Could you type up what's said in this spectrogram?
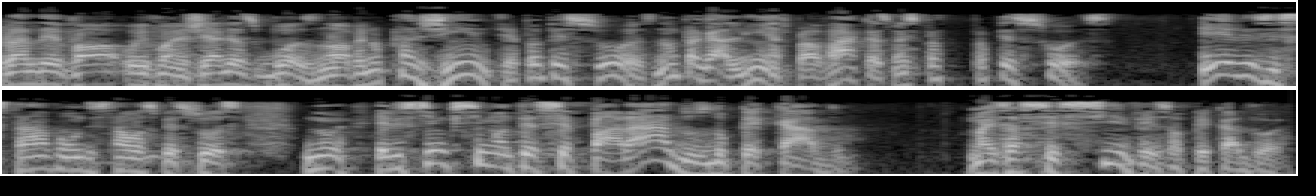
para levar o evangelho às boas novas. Não para gente, é para pessoas. Não para galinhas, para vacas, mas para pessoas. Eles estavam onde estavam as pessoas. No, eles tinham que se manter separados do pecado, mas acessíveis ao pecador.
